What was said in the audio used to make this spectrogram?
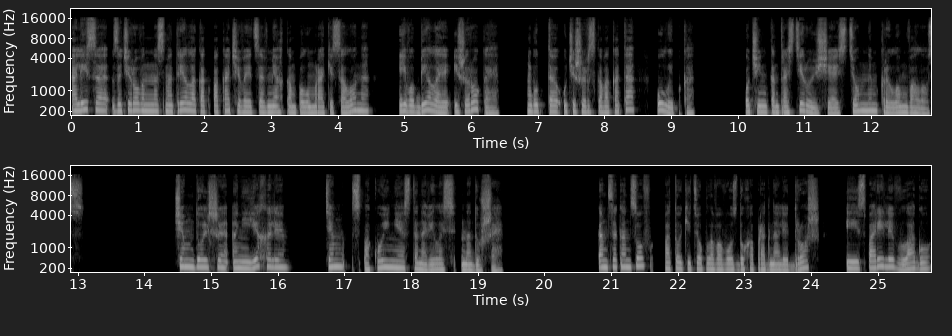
Алиса зачарованно смотрела, как покачивается в мягком полумраке салона его белая и широкая, будто у чеширского кота, улыбка, очень контрастирующая с темным крылом волос. Чем дольше они ехали, тем спокойнее становилось на душе. Конце концов, потоки теплого воздуха прогнали дрожь и испарили влагу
